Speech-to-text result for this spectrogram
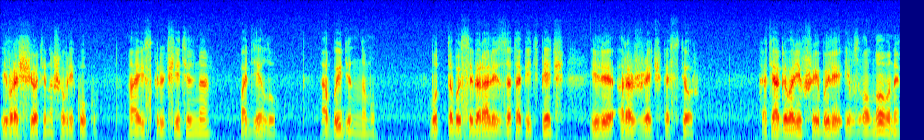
и в расчете на Шаврикуку, а исключительно по делу, обыденному, будто бы собирались затопить печь или разжечь костер. Хотя говорившие были и взволнованы,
